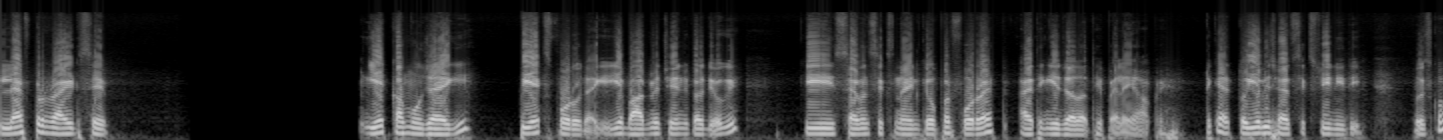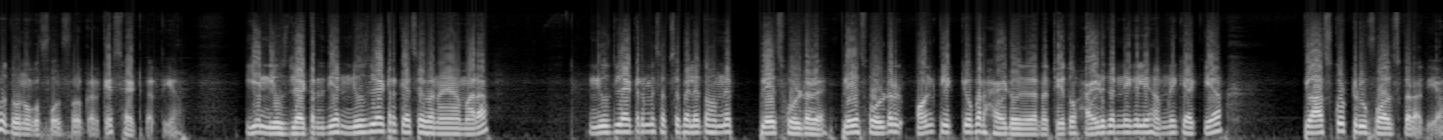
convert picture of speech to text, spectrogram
लेफ़्ट और राइट से ये कम हो जाएगी पी एक्स फोर हो जाएगी। ये बाद में चेंज कर दी होगी कि सेवन सिक्स नाइन के ऊपर फोर है। आई थिंक ये ज़्यादा थी पहले यहाँ पे। ठीक है? तो ये भी शायद सिक्सटीन ही थी। तो इसको दोनों को फोर फोर करके सेट कर दिया। ये न्यूज़ लेटर दिया। न्यूज़ लेटर कैसे बनाया हमारा? न्यूज़ लेटर में सबसे पहले तो हमने प्लेस होल्डर है। प्लेस होल्डर ऑन क्लिक के ऊपर हाइड हो जाना चाहिए। तो हाइड करने के लिए हमने क्या किया? क्लास को ट्रू फॉल्स करा दिया।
